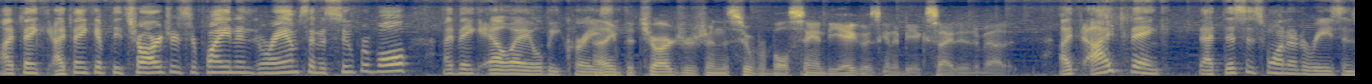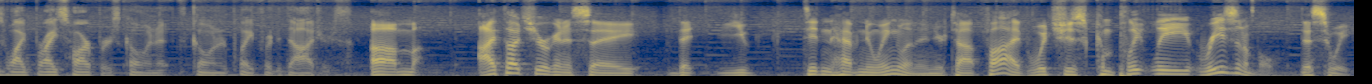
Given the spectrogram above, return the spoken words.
I think I think if the Chargers are playing in the Rams in a Super Bowl, I think LA will be crazy. I think the Chargers are in the Super Bowl. San Diego is going to be excited about it. I, I think that this is one of the reasons why Bryce Harper's going to going to play for the Dodgers. Um, I thought you were going to say that you didn't have New England in your top five, which is completely reasonable this week.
